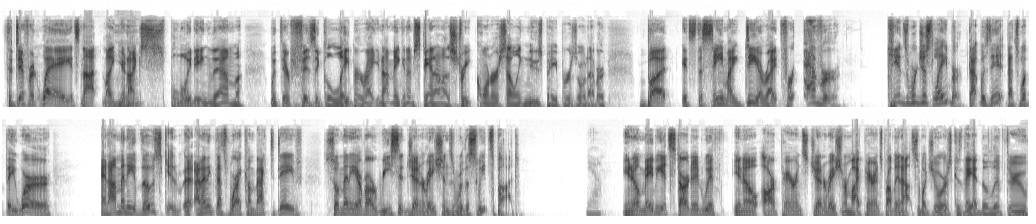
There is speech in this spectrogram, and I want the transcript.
It's a different way. It's not like you're not Mm-hmm. exploiting them with their physical labor, right? You're not making them stand on a street corner selling newspapers or whatever. But it's the same idea, right? Forever, kids were just labor. That was it. That's what they were. And how many of those kids, and I think that's where I come back to Dave. So many of our recent generations were the sweet spot. Yeah. You know, maybe it started with, you know, our parents' generation or my parents, probably not so much yours because they had to live through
